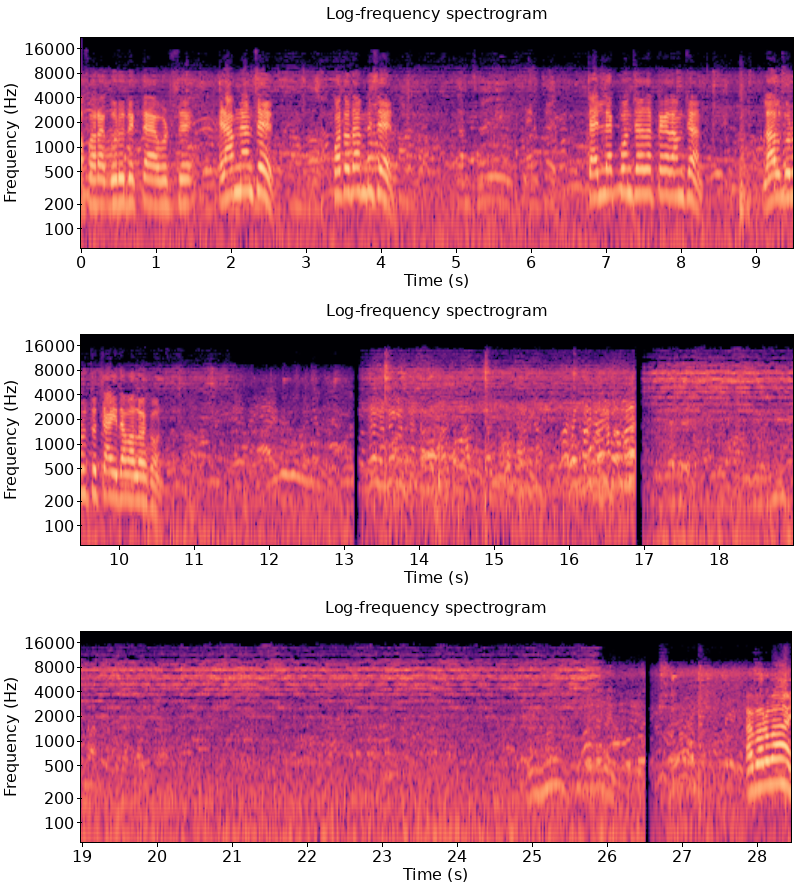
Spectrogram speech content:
আপারা গরু দেখতে উঠছে এটা আপনি আনছেন কত দাম দিছেন চার লাখ পঞ্চাশ হাজার টাকা দাম চান। লাল গরুর তো চাহিদা ভালো এখন। বড় ভাই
